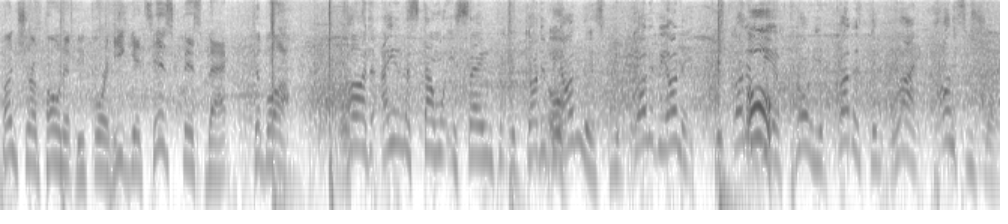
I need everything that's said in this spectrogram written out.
punch your opponent before he gets his fist back to block. Hard, I understand what you're saying, but you've got to be Oh. on this. You've got to be on it. You've got to Oh. be a pro. You've got to think light. Concentrate.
